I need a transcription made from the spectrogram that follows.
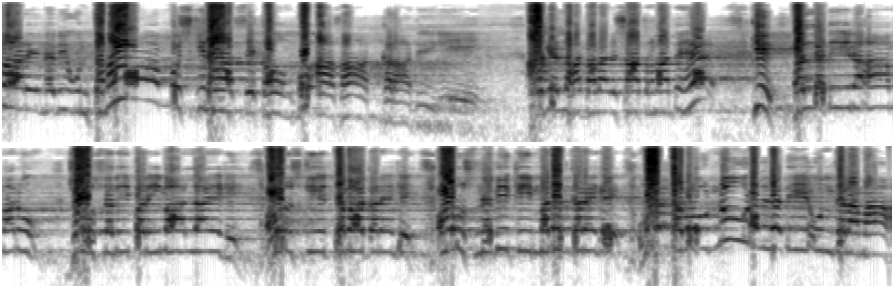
ہمارے نبی ان تمام مشکلات سے قوم کو آزاد کرا دیں گے۔ آگے اللہ تعالیٰ ارشاد فرماتے ہیں کہ الذین آمنو جو اس نبی پر ایمان لائیں گے اور اس کی اتباع کریں گے اور اس نبی کی مدد کریں گے وہ تب نور اللہ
